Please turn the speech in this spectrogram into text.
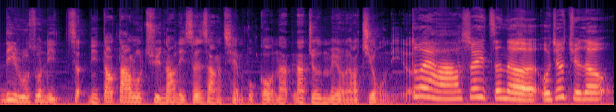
例如说你这你到大陆去，然后你身上钱不够，那那就是没有人要救你了。对啊，所以真的我就觉得。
